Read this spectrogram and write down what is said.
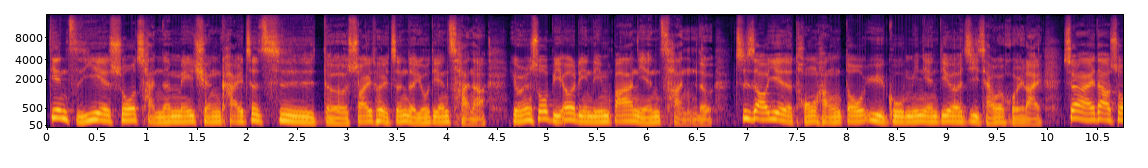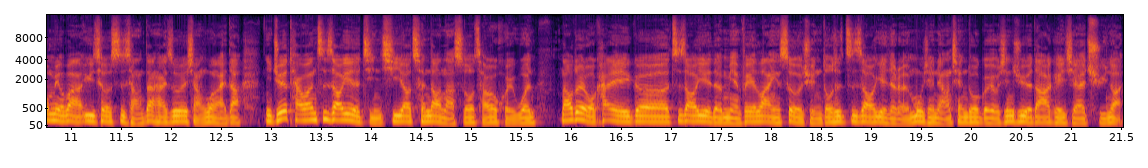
电子业说产能没全开，这次的衰退真的有点惨啊！有人说比二零零八年惨了。制造业的同行都预估明年第二季才会回来。虽然癌大说没有办法预测市场，但还是会想问癌大：你觉得台湾制造业的景气要撑到哪时候才会回温？那对我开了一个制造业的免费 Line 社群，都是制造业的人，目目前两千多个，有兴趣的大家可以一起来取暖。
